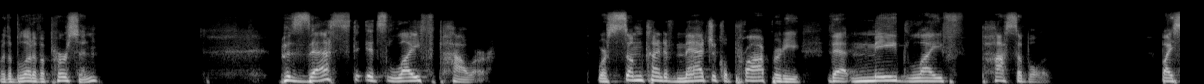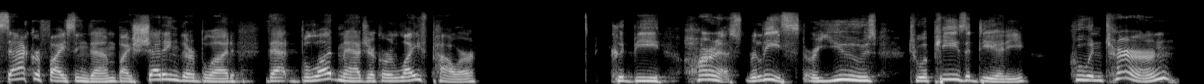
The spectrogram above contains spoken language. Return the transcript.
or the blood of a person possessed its life power or some kind of magical property that made life possible. By sacrificing them, by shedding their blood, that blood magic or life power could be harnessed, released, or used to appease a deity who, in turn,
